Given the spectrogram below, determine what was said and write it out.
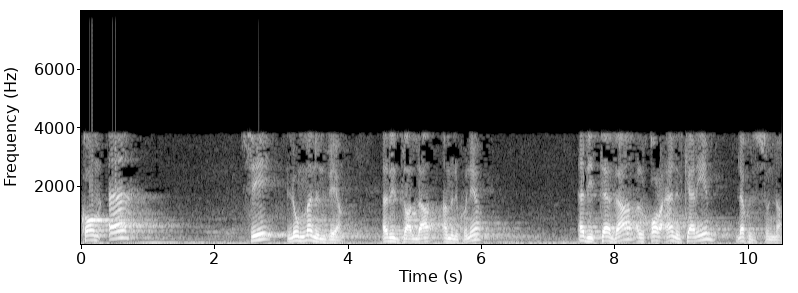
كوم أن سي لما ننفيا. هذه تظل أمن كونيا. هذه تابع القرآن الكريم لكذ السنة.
